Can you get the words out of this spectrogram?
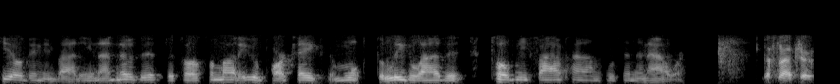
killed anybody, and I know this because somebody who partakes and wants to legalize it told me five times within an hour. That's not true.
